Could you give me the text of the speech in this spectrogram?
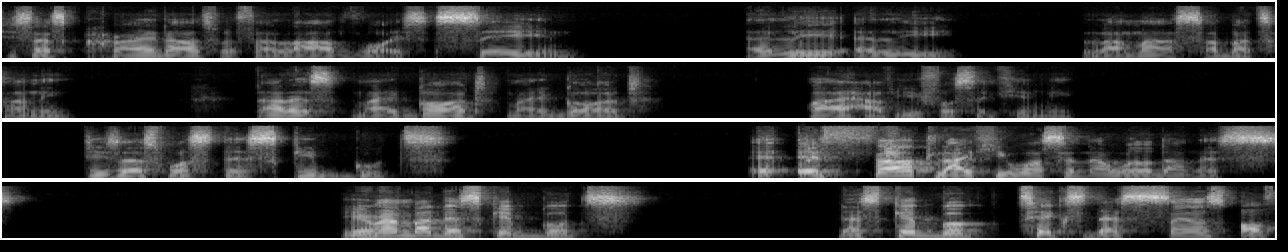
Jesus cried out with a loud voice, saying, Eli, Eli, Lama Sabachthani. That is, My God, my God, why have you forsaken me? Jesus was the scapegoat it, it felt like he was in a wilderness. You remember the scapegoats? The scapegoat takes the sins of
